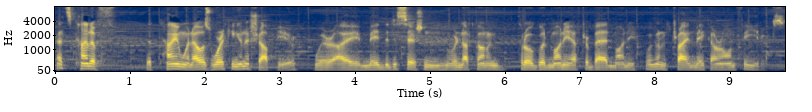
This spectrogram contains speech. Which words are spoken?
That's kind of the time when I was working in a shop here where I made the decision, we're not going to throw good money after bad money. We're going to try and make our own feeders.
